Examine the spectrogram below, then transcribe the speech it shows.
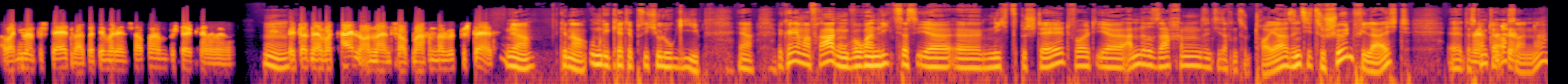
aber niemand bestellt was. Seitdem wir den Shop haben, bestellt keiner mehr was. Hm. Wir sollten einfach keinen Online-Shop machen, dann wird bestellt. Ja, genau. Umgekehrte Psychologie. Ja. Wir können ja mal fragen, woran liegt es, dass ihr äh, nichts bestellt? Wollt ihr andere Sachen? Sind die Sachen zu teuer? Sind sie zu schön vielleicht? Äh, das Ja, könnte auch schön. sein, ne?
